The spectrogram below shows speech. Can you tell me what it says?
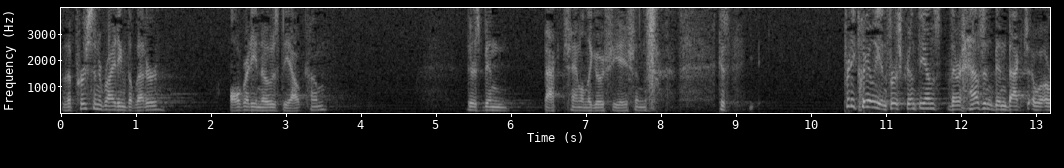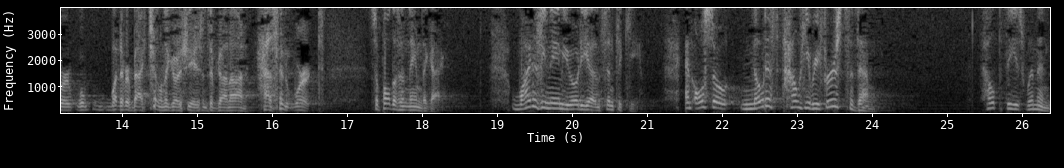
the person writing the letter already knows the outcome. There's been back channel negotiations. Because pretty clearly in 1 Corinthians, there hasn't been back, or whatever back channel negotiations have gone on, hasn't worked. So Paul doesn't name the guy. Why does he name Euodia and Syntyche? And also, notice how he refers to them. Help these women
